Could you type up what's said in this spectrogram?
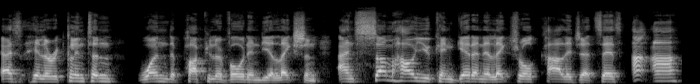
as Hillary Clinton won the popular vote in the election. And somehow you can get an electoral college that says, uh uh-uh, uh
